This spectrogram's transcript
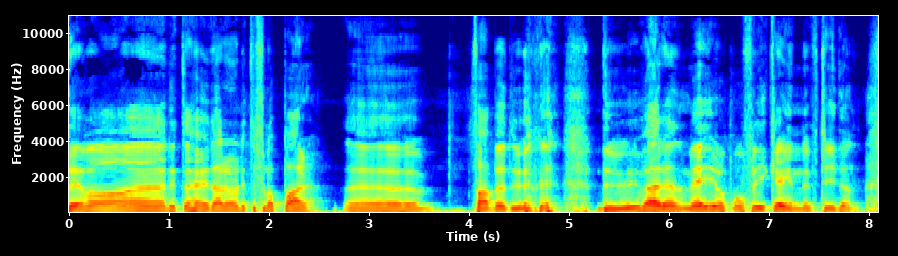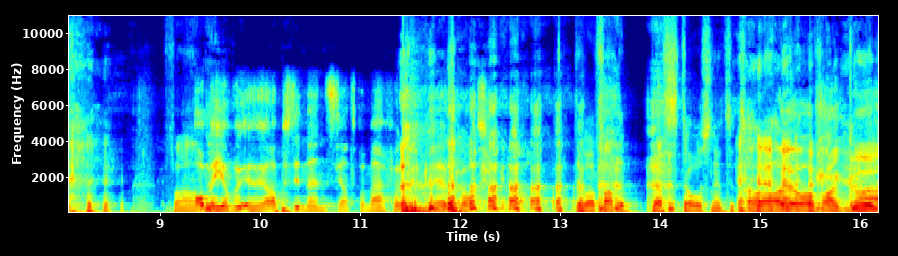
Det var eh, lite höjdare och lite floppar. Eh, Fabbe, du, du är värre än mig och flika in nu för tiden. Fan. Ja, men jag, jag har abstinens, jag inte var med förra veckan. Jag är idag. Det var fan det bästa avsnittet. Ja, det var fan guld.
